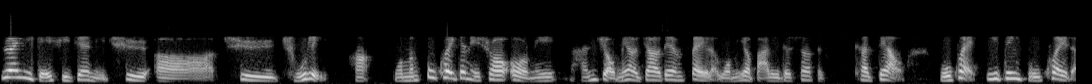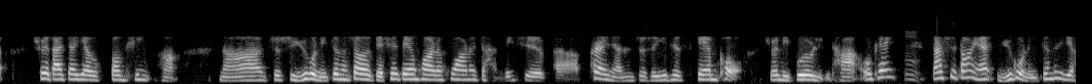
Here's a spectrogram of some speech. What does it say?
愿意给时间你去呃去处理哈，我们不会跟你说哦，你很久没有交电费了，我们要把你的 service cut 掉，不会，一定不会的，所以大家要放心哈。那就是如果你真的收到这些电话的话，呢就肯定是呃骗人，就是一些 scam call，所以你不用理他，OK？嗯。但是当然，如果你真的也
